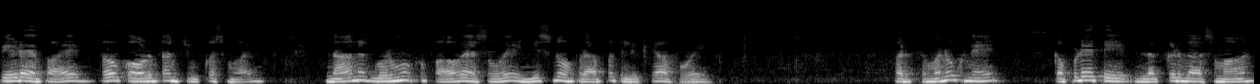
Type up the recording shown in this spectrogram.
ਪੇੜੇ ਪਾਏ, ਤੋ ਕੌੜ ਤਨ ਚੁਕਸ ਮਾਏ। ਨਾਨਕ ਗੁਰਮੁਖ ਪਾਵੇ ਸੋਏ, ਜਿਸਨੂੰ ਪ੍ਰਾਪਤ ਲਿਖਿਆ ਹੋਏ। ਅਰਥ, ਮਨੁੱਖ ਨੇ ਕਪੜੇ ਤੇ ਲੱਕੜ ਦਾ ਸਮਾਨ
